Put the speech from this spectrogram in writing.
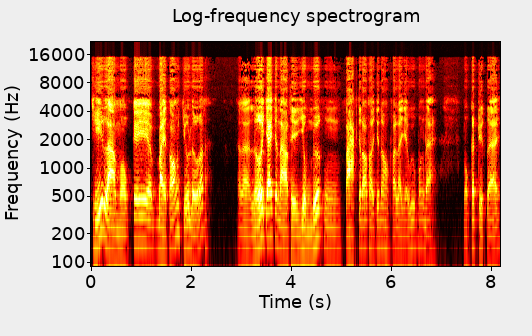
chỉ là một cái bài toán chữa lửa thôi là lửa cháy chỗ nào thì dùng nước ừ, tạt cho đó thôi chứ nó không phải là giải quyết vấn đề một cách triệt để.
